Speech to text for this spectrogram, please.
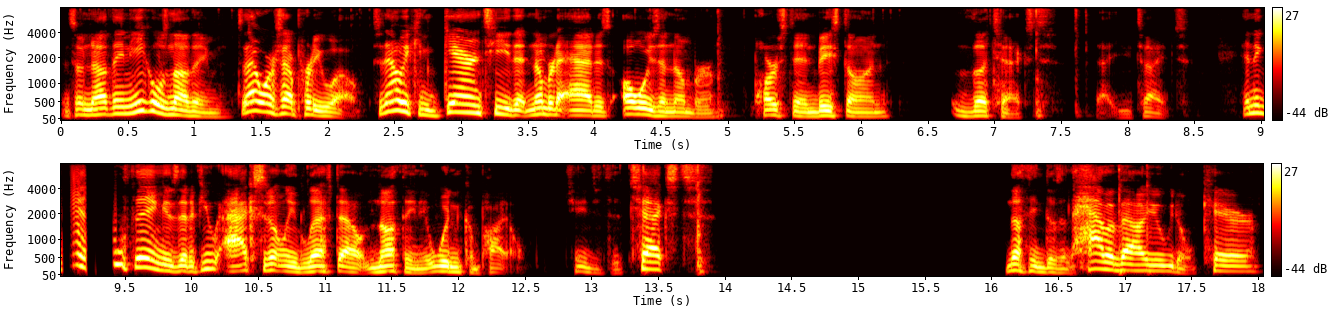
And so nothing equals nothing. So that works out pretty well. So now we can guarantee that number to add is always a number parsed in based on the text that you typed. And again, the cool thing is that if you accidentally left out nothing, it wouldn't compile. Change it to text. Nothing doesn't have a value. We don't care.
